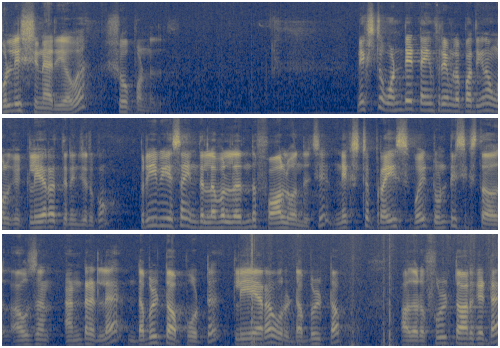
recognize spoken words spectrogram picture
புல்லிஷ் சினாரியோவை ஷோ பண்ணுது. நெக்ஸ்ட் ஒன் டே டைம் ஃப்ரேமில் பார்த்தீங்கன்னா உங்களுக்கு கிளியராக தெரிஞ்சிருக்கும். ப்ரீவியஸாக இந்த லெவல்லேருந்து ஃபால் வந்துச்சு. நெக்ஸ்ட் ப்ரைஸ் போய் டுவெண்ட்டி சிக்ஸ் தௌசண்ட் ஹண்ட்ரடில் டபுள் டாப் போட்டு கிளியராக ஒரு டபுள் டாப் அதோட ஃபுல் டார்கெட்டை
